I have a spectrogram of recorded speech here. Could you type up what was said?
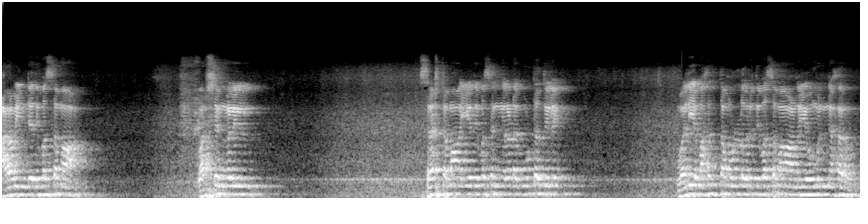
അറവിന്റെ ദിവസമാണ്. വർഷങ്ങളിൽ ശ്രേഷ്ഠമായ ദിവസങ്ങളുടെ കൂട്ടത്തിൽ വലിയ മഹത്വമുള്ള ഒരു ദിവസമാണ് യോമുൻ നെഹർ.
